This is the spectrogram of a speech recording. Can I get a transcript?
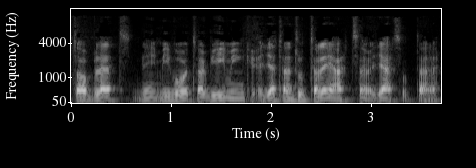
tablet, mi volt a gaming? Egyáltalán tudtál-e játszani, vagy játszottál-e?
